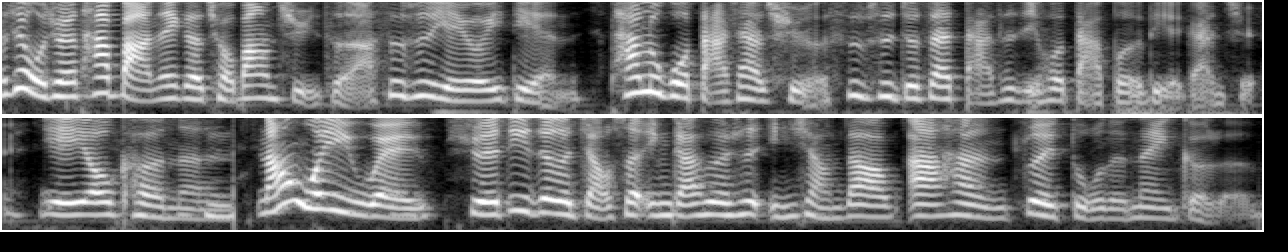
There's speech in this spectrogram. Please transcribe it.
而且我觉得他把那个球棒举着啊，是不是也有一点？他如果打下去了，是不是就在打自己或打 Birdy 的感觉？也有可能。然后我以为学弟这个角色应该会是影响到阿汉最多的那个人，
